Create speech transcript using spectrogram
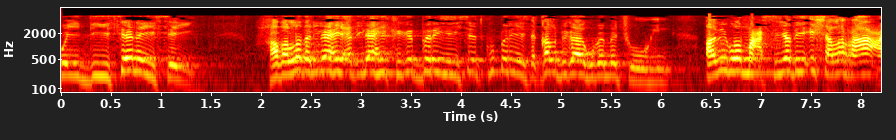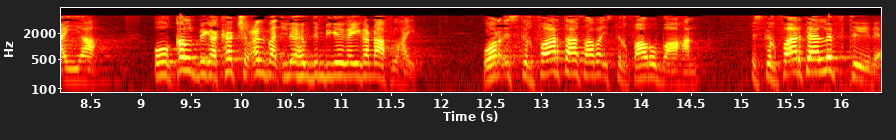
weydiisanaysay hadalladan ilaahay aad ilaahay kaga baryaysaad ku baryaysay qalbigaaguba ma joogin. Adigoo macsiyadii isha la raacaya oo qalbiga ka jecel baad ilaahay dembigeyga iga dhaaf lahayd. War istikfaartaasaaba istikfaar u baahan. Istikfaartaa lafteeda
